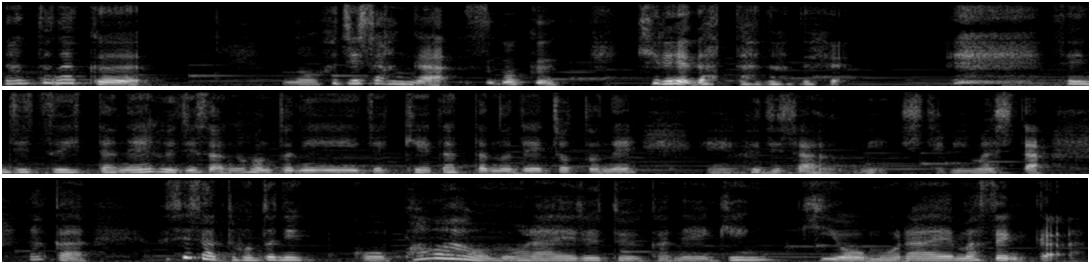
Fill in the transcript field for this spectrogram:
なんとなく、この富士山がすごく綺麗だったので、先日行ったね、富士山が本当に絶景だったので、ちょっとね、えー、富士山にしてみました。なんか、富士山って本当にこう、パワーをもらえるというかね、元気をもらえませんか？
